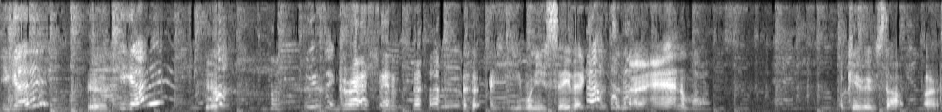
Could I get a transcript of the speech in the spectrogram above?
You got it? Yeah. You got it? Yeah. He's aggressive. I hate when you say that because it's an animal. Okay, babe, stop. All right.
